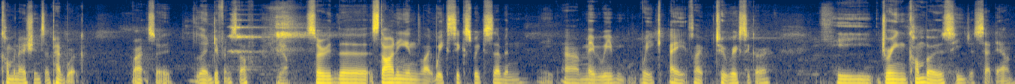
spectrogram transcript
combinations and pad work. Right, so learn different stuff. yeah So the starting in like week six, week seven, um, maybe even week eight, like two weeks ago, he during combos he just sat down,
